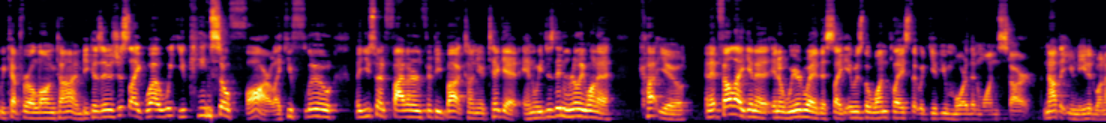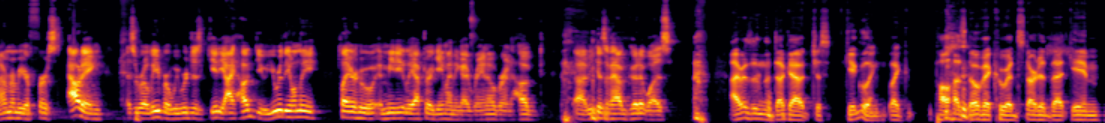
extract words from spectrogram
we kept for a long time because it was just like, well, we, you came so far. Like, you flew, like, you spent 550 bucks on your ticket, and we just didn't really want to cut you. And it felt like in a in a weird way, this like it was the one place that would give you more than one start. Not that you needed one. I remember your first outing as a reliever, we were just giddy. I hugged you. You were the only player who immediately after a game, I think I ran over and hugged uh, because of how good it was. I was in the dugout just giggling. Like Paul Hvozdovic, who had started that game,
